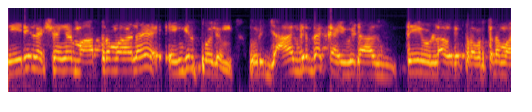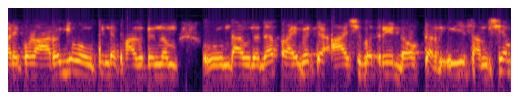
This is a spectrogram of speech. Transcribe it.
നേരിയ ആ, നേരിയ മാത്രമാണ് എങ്കിൽ പോലും ഒരു ജാഗ്രത കൈവിടാതെയുള്ള ഒരു പ്രവർത്തനമാണ് ഇപ്പോൾ ആരോഗ്യ വകുപ്പിന്റെ ഭാഗത്തു നിന്നും ഉണ്ടാകുന്നത്. പ്രൈവറ്റ് ആശുപത്രി ഡോക്ടർ ഈ സംശയം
